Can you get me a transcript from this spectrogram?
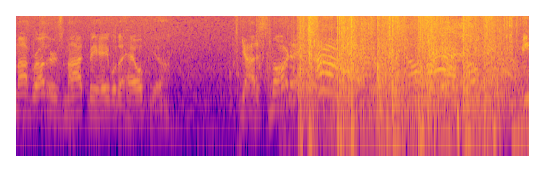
and my brothers might be able to help you. Got a smart ass. Ah! Be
